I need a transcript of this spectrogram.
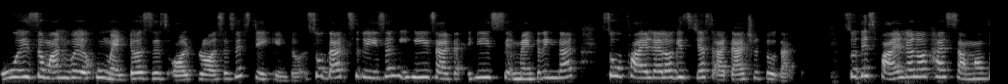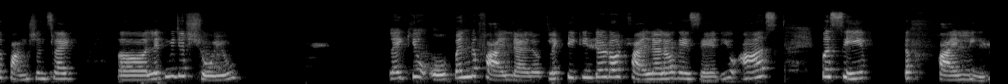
who is the one where, who mentors this all processes Tkinter So that's the reason he's at he's mentoring that. So file dialog is just attached to that. So this file dialog has some of the functions like, uh, let me just show you. Like you open the file dialog, like Tkinter.file dialog is there. You ask for save the file name.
